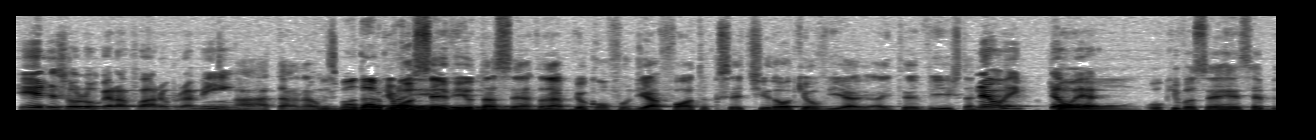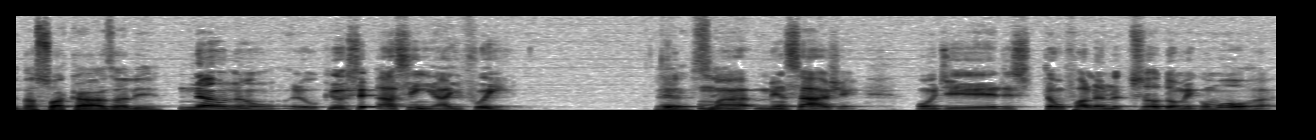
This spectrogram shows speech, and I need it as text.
Eles holografaram para mim. Ah, tá, não. Eles mandaram para ele. Que você viu, ele... tá certo, né? Porque eu confundi a foto que você tirou, que eu vi a, a entrevista. Não, então com é... o que você recebeu na sua casa ali. Não, não. O que eu assim, aí foi é, uma sim. mensagem onde eles estão falando de Sodoma e Gomorra.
